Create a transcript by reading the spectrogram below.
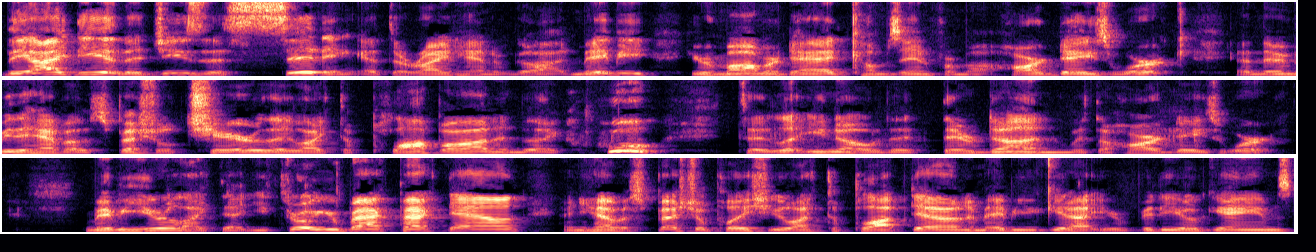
the idea that Jesus is sitting at the right hand of God, maybe your mom or dad comes in from a hard day's work and maybe they have a special chair they like to plop on and be like, whoo, to let you know that they're done with the hard day's work. Maybe you're like that. You throw your backpack down and you have a special place you like to plop down, and maybe you get out your video games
